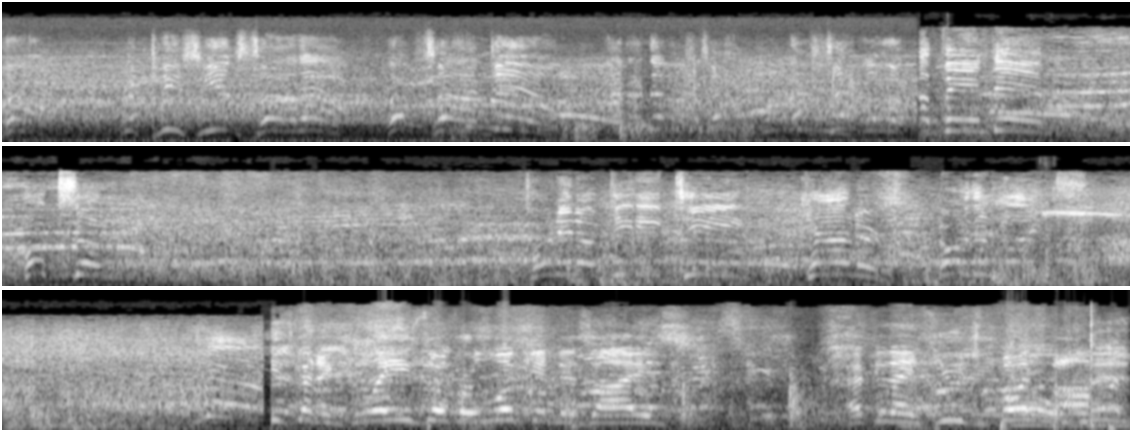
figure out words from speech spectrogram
top! Rikishi inside out! Upside down! And another top! The second one! Van Dam hooks him. Tornado DDT counters. Northern Lights. He's got a glazed over look in his eyes after that huge butt Oh, bump. man.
